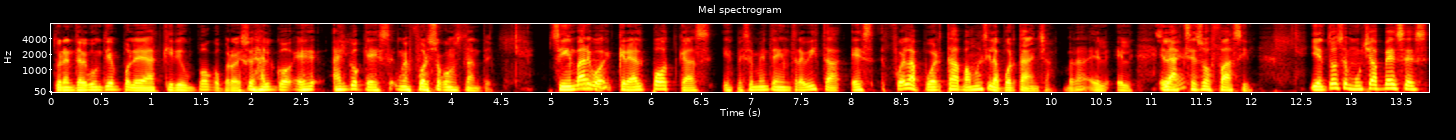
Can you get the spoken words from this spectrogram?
Durante algún tiempo le he adquirido un poco, pero eso es algo, es algo que es un esfuerzo constante. Sin embargo, crear podcast, y especialmente en entrevistas, es, fue la puerta, vamos a decir, la puerta ancha, ¿verdad? El, el- el acceso fácil. Y entonces muchas veces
